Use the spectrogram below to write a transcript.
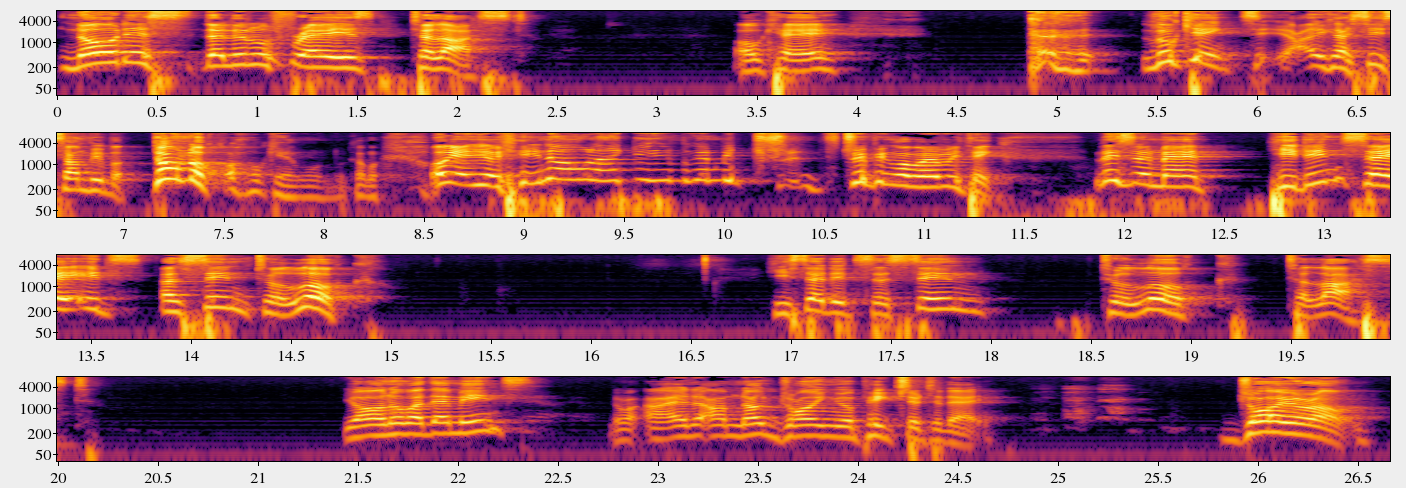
Notice the little phrase to lust. Okay. looking. See, I see some people. Don't look. Oh, okay, I won't look. Come on. Okay, you know, like you're going to be tri- tripping over everything. Listen, man. He didn't say it's a sin to look. He said it's a sin to look to lust. You all know what that means? No, I, I'm not drawing you a picture today. Draw your own.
